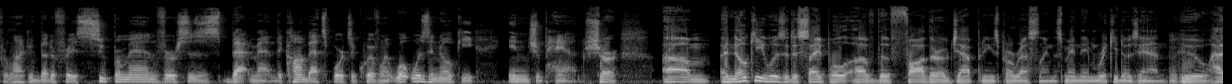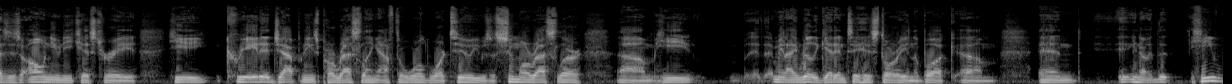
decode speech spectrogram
for lack of a better phrase, Superman versus Batman, the combat sports equivalent. What was Inoki in Japan? Sure. Um, Inoki was a disciple of the father of Japanese pro wrestling, this man named Rikidozan, who has his own unique history. He created Japanese pro wrestling after World War II. He was a sumo wrestler. Um, he, I mean, I really get into his story in the book. Um, and, you know, the, he,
